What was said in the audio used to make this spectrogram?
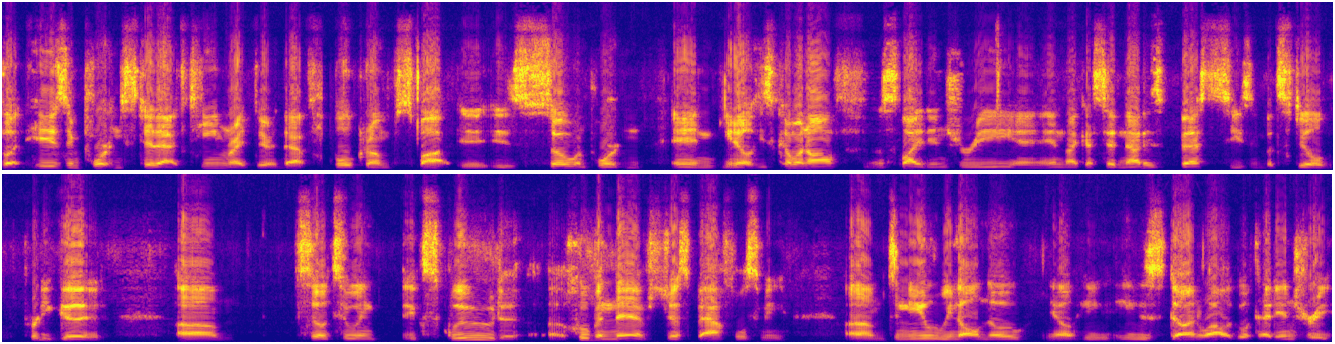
but his importance to that team right there, that fulcrum spot, is, is so important. And you know, he's coming off a slight injury, and, and like I said, not his best season, but still pretty good. Um, so to in- exclude uh, Neves just baffles me. Um, we all know, you know, he, he was done a while ago with that injury.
